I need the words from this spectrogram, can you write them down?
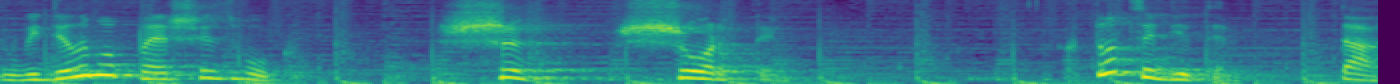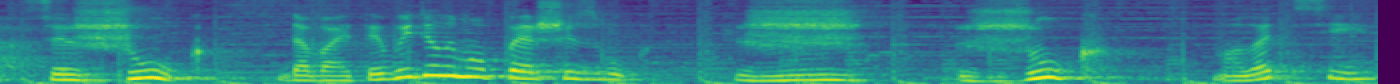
Виділимо перший звук. Ш. Шорти. Хто це діти? Так, це жук. Давайте виділимо перший звук. Ж. Жук. Молодці.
